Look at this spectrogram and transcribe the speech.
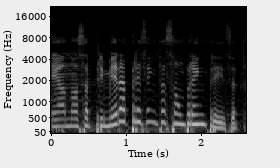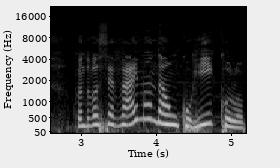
é a nossa primeira apresentação para a empresa. Quando você vai mandar um currículo,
